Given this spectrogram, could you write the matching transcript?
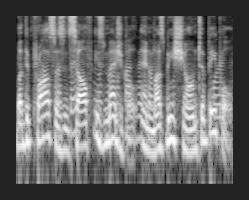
but the process itself is magical and must be shown to people.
